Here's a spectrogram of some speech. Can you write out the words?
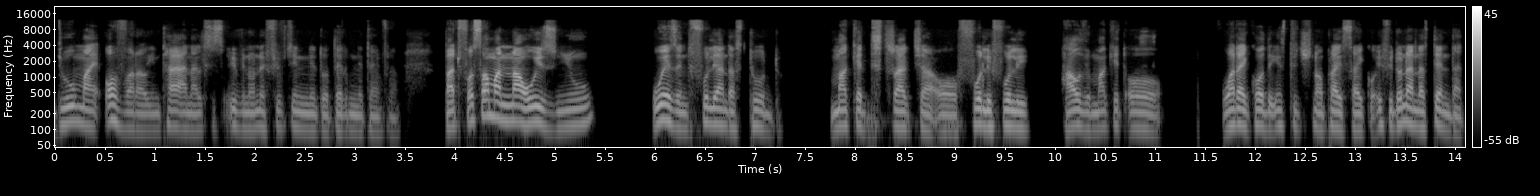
do my overall entire analysis even on a 15 minute or 30 minute time frame. But for someone now who is new, who hasn't fully understood market structure or fully, fully how the market or what I call the institutional price cycle, if you don't understand that,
